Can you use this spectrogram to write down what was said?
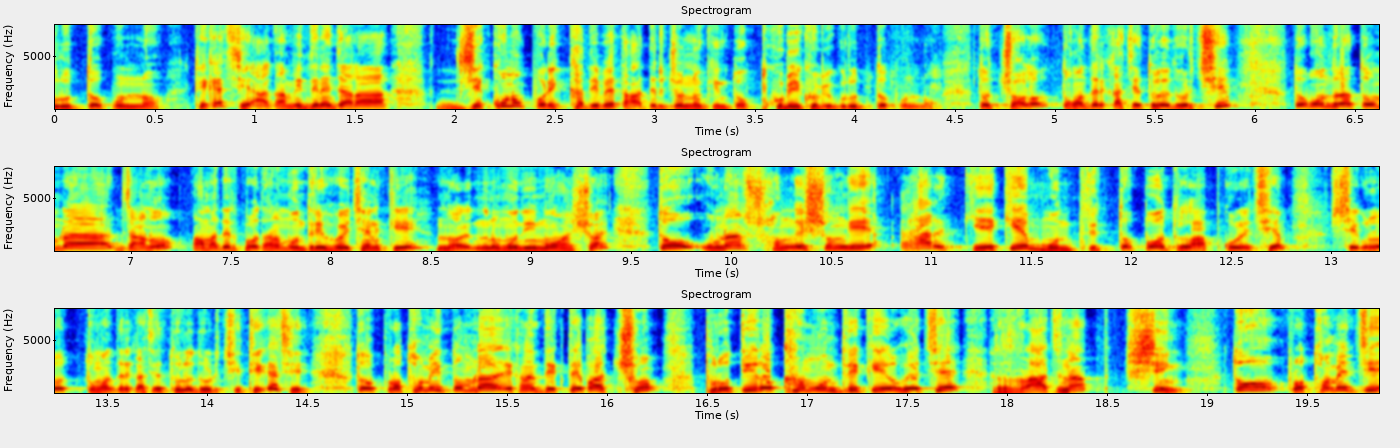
গুরুত্বপূর্ণ, ঠিক আছে? আগামী দিনে যারা যে কোনো পরীক্ষা দেবে তাদের জন্য কিন্তু খুবই খুবই গুরুত্বপূর্ণ। তো চলো তোমাদের কাছে তুলে ধরছি। তো বন্ধুরা, তোমরা জানো আমাদের প্রধানমন্ত্রী হয়েছেন কে? নরেন্দ্র মোদী মহাশয়। তো ওনার সঙ্গে সঙ্গে আর কে কে মন্ত্রিত্ব পদ লাভ করেছে সেগুলো তোমাদের কাছে তুলে ধরছি, ঠিক আছে? তো প্রথমেই তোমরা এখানে দেখতে পাচ্ছ প্রতিরক্ষা মন্ত্রী কে হয়েছে রাজনাথ সিং। তো প্রথমে যে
